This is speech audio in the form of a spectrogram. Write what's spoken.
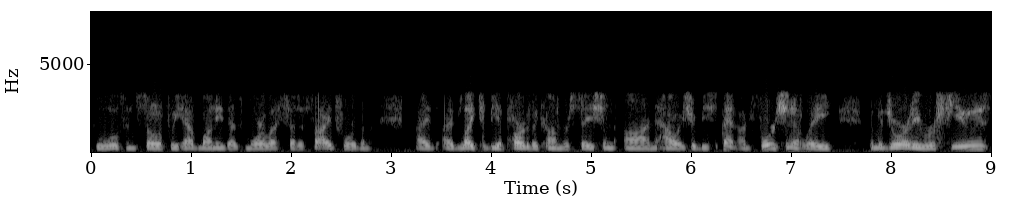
schools, and so if we have money that's more or less set aside for them, I'd, I'd like to be a part of the conversation on how it should be spent. Unfortunately, the majority refused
